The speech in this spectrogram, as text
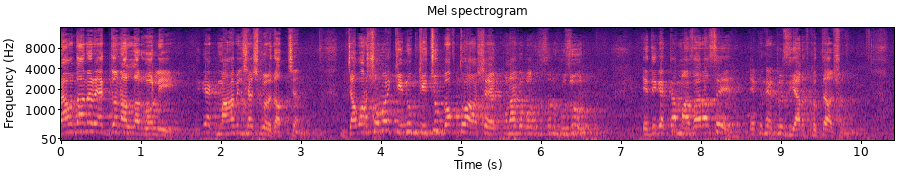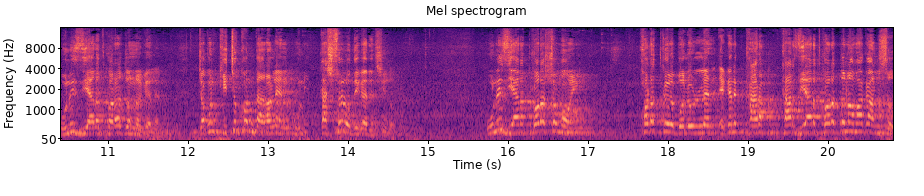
রাউদানের একজন আল্লাহর বলি এক মাহবিল শেষ করে যাচ্ছেন। যাওয়ার সময় কিনু কিছু বক্ত আসে, ওনাকে বলতেছেন, হুজুর, এদিকে একটা মাজার আছে, এখানে একটু জিয়ারত করতে আসুন। উনি জিয়ারত করার জন্য গেলেন। যখন কিছুক্ষণ দাঁড়ালেন, উনি কাশ্মীর অধিকারী ছিল। উনি জিয়ারত করার সময় হঠাৎ করে বলে উঠলেন, এখানে কার জিয়ারত করার জন্য আমাকে আনছো।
